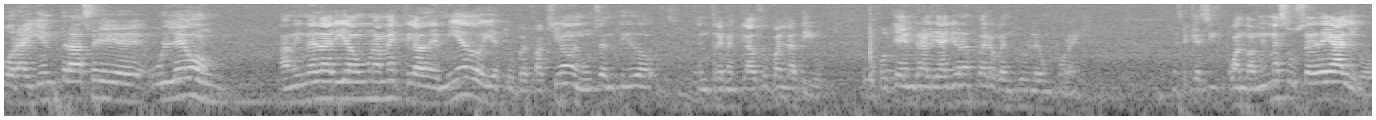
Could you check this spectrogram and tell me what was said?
por ahí entrase un león, a mí me daría una mezcla de miedo y estupefacción en un sentido entremezclado superlativo. Porque en realidad yo no espero que entre un león por ahí. Así que si cuando a mí me sucede algo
